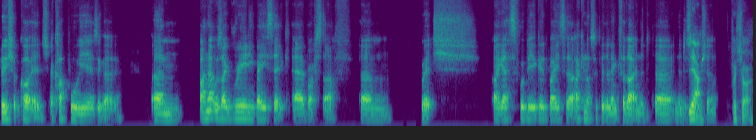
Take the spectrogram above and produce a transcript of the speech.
Blue Shop Cottage a couple years ago, um, and that was like really basic airbrush stuff, um, which I guess would be a good way to. I can also put the link for that in the uh, in the description. Yeah, For sure.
